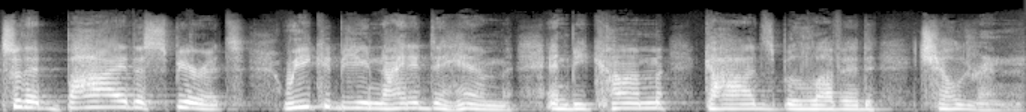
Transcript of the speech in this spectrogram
So that by the Spirit we could be united to Him and become God's beloved children.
